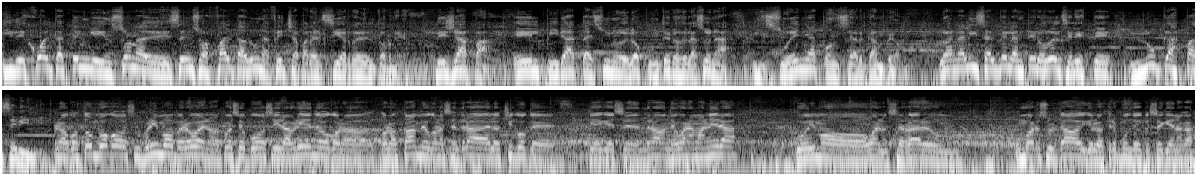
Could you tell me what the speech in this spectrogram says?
y dejó al Tatengue en zona de descenso a falta de una fecha para el cierre del torneo. De Yapa, el Pirata es uno de los punteros de la zona y sueña con ser campeón. Lo analiza el delantero del Celeste, Lucas Pacerini. Nos costó un poco, sufrimos, pero bueno, después se pudo seguir abriendo con, la- con los cambios, con las entradas de los chicos que, que- que se entraron de buena manera. Pudimos, bueno, cerrar un, un buen resultado y que los tres puntos que se quedan acá.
